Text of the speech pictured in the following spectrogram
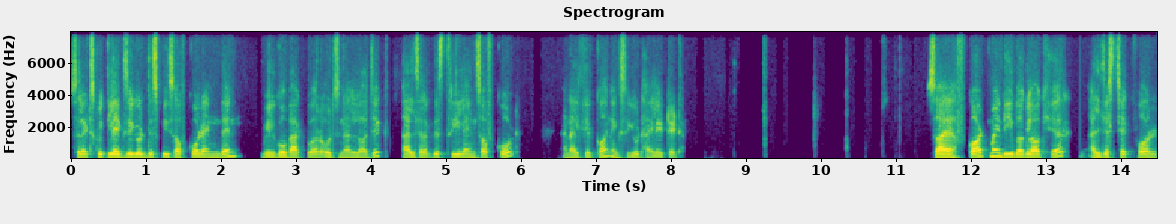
So let's quickly execute this piece of code and then we'll go back to our original logic. I'll select this three lines of code and I'll click on execute highlighted. So I have got my debug log here. I'll just check for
